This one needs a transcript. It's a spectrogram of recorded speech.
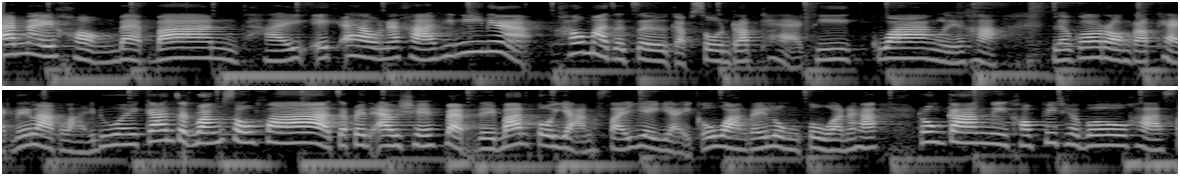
้านในของแบบบ้าน Type XL นะคะ ที่นี่เนี่ยเข้ามาจะเจอกับโซนรับแขกที่กว้างเลยค่ะ แล้วก็รองรับแขกได้หลากหลายด้วย การจัดวางโซฟาจะเป็น L shape แบบในบ้านตัวอย่างไซส์ใหญ่ ๆ ก็วางได้ลงตัวนะคะ ตรงกลางมี coffee table ค่ะไซ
